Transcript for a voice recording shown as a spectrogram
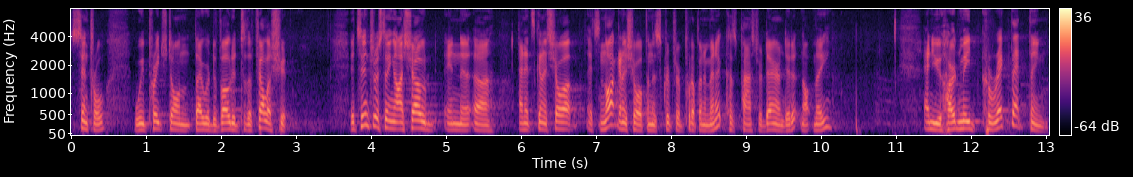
Central, we preached on they were devoted to the fellowship. It's interesting, I showed in. Uh, and it's going to show up, it's not going to show up in the scripture I put up in a minute because Pastor Darren did it, not me. And you heard me correct that thing.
